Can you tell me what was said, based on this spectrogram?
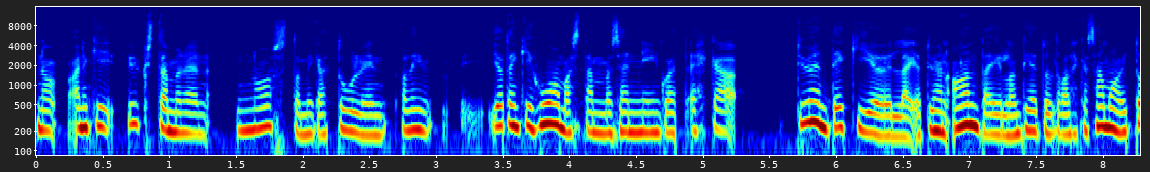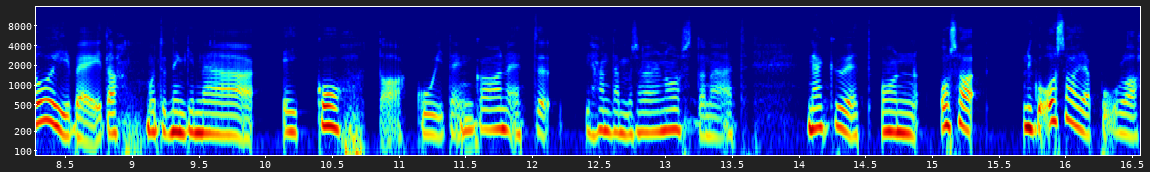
No ainakin yksi tämmöinen nosto, mikä tuli, niin oli jotenkin huomasi tämmöisen, niin kuin, että ehkä työntekijöillä ja työnantajilla on tietyllä tavalla ehkä samoja toiveita, mutta jotenkin nämä ei kohtaa kuitenkaan. Että ihan tämmöisenä nostona, että näkyy, että on osa, niin kuin osaajapula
